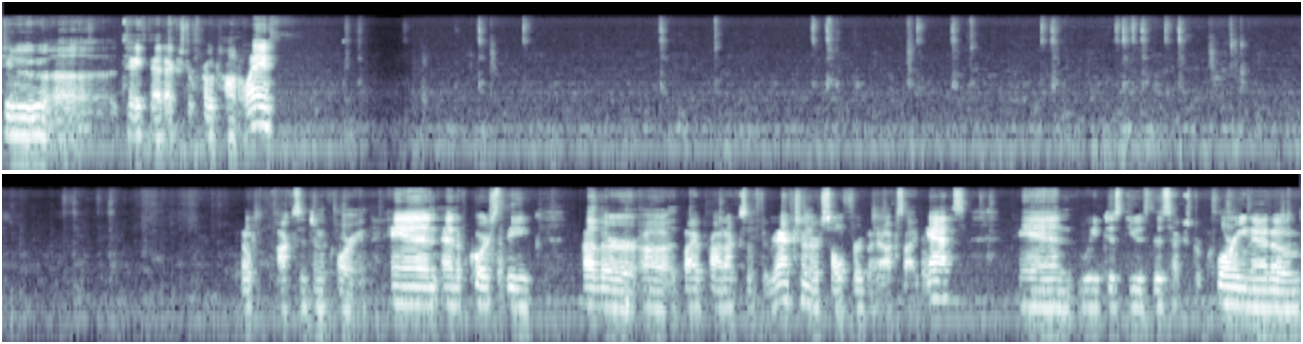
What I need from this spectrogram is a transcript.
to uh, take that extra proton away. Oh, oxygen chlorine. And, and of course, the other uh, byproducts of the reaction are sulfur dioxide gas. And we just use this extra chlorine atom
